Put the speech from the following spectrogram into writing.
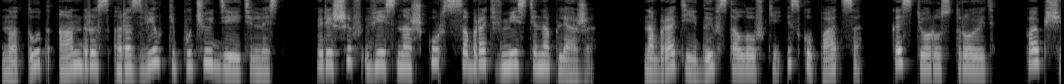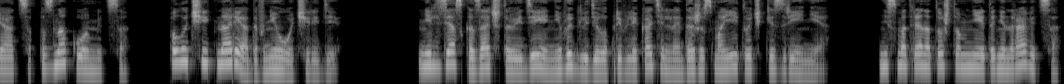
Но тут Андрес развил кипучую деятельность, решив весь наш курс собрать вместе на пляже. Набрать еды в столовке, искупаться, костер устроить, пообщаться, познакомиться, получить наряды вне очереди. Нельзя сказать, что идея не выглядела привлекательной даже с моей точки зрения. Несмотря на то, что мне это не нравится,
